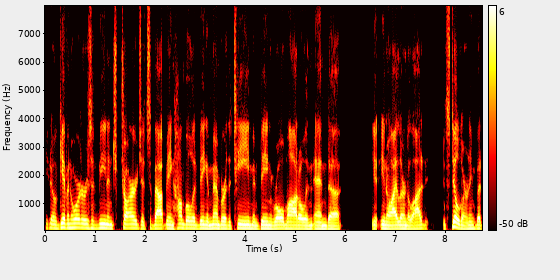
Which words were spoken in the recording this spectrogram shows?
you know giving orders and being in charge. It's about being humble and being a member of the team and being role model. And and uh, you, you know, I learned a lot. Still learning, but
